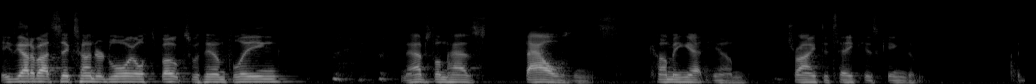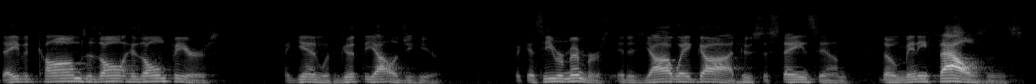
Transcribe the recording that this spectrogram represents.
He's got about 600 loyal folks with him fleeing, and Absalom has thousands coming at him trying to take his kingdom. But David calms his own, his own fears, again, with good theology here because he remembers it is Yahweh God who sustains him, though many thousands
